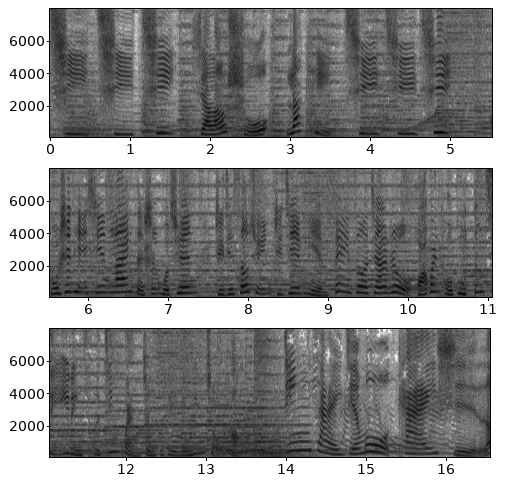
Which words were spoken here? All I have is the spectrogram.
七七七，小老鼠 Lucky 七七七。股市甜心 Line 的生活圈，直接搜寻，直接免费做加入。华冠投顾登记一零四经管证字第零零九号。精彩节目开始喽！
